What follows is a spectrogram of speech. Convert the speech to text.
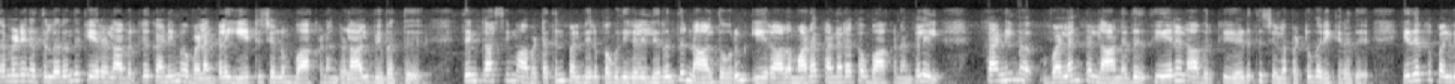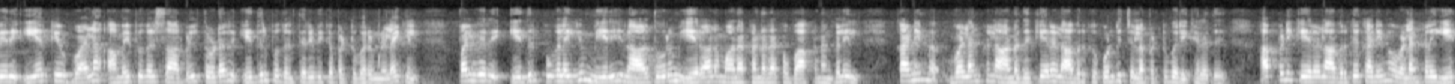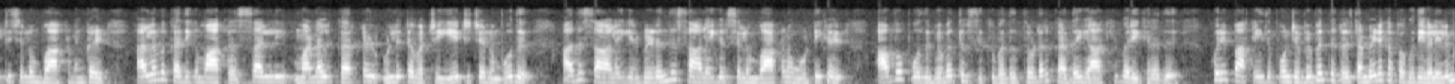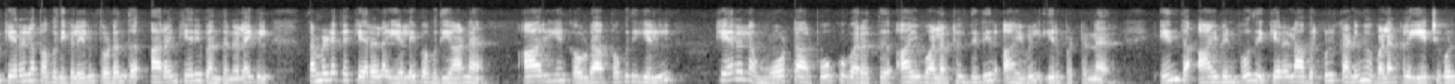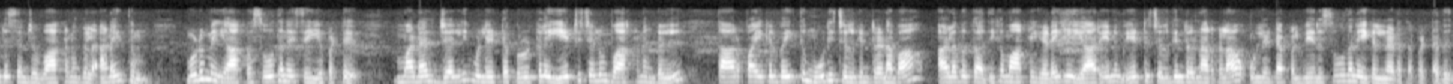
தமிழகத்திலிருந்து கேரளாவிற்கு கனிம வளங்களை ஏற்றிச் செல்லும் வாகனங்களால் விபத்து. தென்காசி மாவட்டத்தின் பல்வேறு பகுதிகளில் இருந்து நாள்தோறும் ஏராளமான கனரக வாகனங்களில் கனிம வளங்களானது கேரளாவிற்கு எடுத்துச் செல்லப்பட்டு வருகிறது. இதற்கு பல்வேறு இயற்கை வள அமைப்புகள் சார்பில் தொடர் எதிர்ப்புகள் தெரிவிக்கப்பட்டு வரும் நிலையில் பல்வேறு எதிர்ப்புகளையும் மீறி நாள்தோறும் ஏராளமான கனரக வாகனங்களில் கனிம வளங்களானது கேரளாவிற்கு கொண்டு செல்லப்பட்டு வருகிறது. அப்படி கேரளாவிற்கு கனிம வளங்களை ஏற்றிச் செல்லும் வாகனங்கள் அளவுக்கு அதிகமாக சல்லி மணல் கற்கள் உள்ளிட்டவற்றை ஏற்றிச் செல்லும் போது அது சாலையில் விழுந்து சாலையில் செல்லும் வாகன ஓட்டிகள் அவ்வப்போது விபத்தில் சிக்குவது தொடர் கதையாகி வருகிறது. குறிப்பாக இதுபோன்ற விபத்துகள் தமிழக பகுதிகளிலும் கேரள பகுதிகளிலும் தொடர்ந்து அரங்கேறி வந்த நிலையில் தமிழக கேரள எல்லை பகுதியான ஆரியங்கவுடா பகுதியில் கேரள மோட்டார் போக்குவரத்து ஆய்வாளர்கள் திடீர் ஆய்வில் ஈடுபட்டனர். இந்த ஆய்வின் போது கேரளாவிற்குள் கனிம வளங்களை ஏற்றிக்கொண்டு சென்ற வாகனங்கள் அனைத்தும் முழுமையாக சோதனை செய்யப்பட்டு மணல் ஜல்லி உள்ளிட்ட பொருட்களை ஏற்றிச் செல்லும் வாகனங்கள் தார்பாய்கள் வைத்து மூடிச் செல்கின்றனவா? அளவுக்கு அதிகமாக எடையை யாரேனும் ஏற்றிச் செல்கின்றனர்களா? உள்ளிட்ட பல்வேறு சோதனைகள் நடத்தப்பட்டது.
